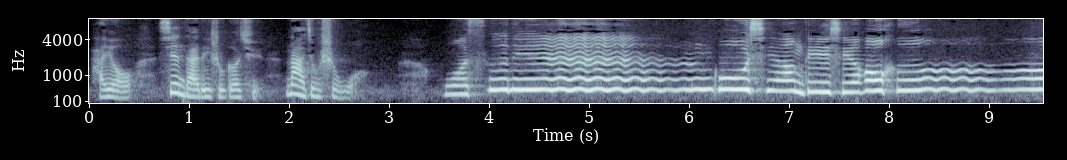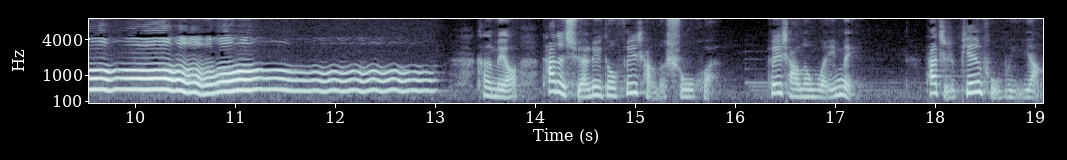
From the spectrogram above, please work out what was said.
还有现代的艺术歌曲，那就是我，我思念故乡的小河。看到没有？它的旋律都非常的舒缓，非常的唯美，它只是篇幅不一样。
